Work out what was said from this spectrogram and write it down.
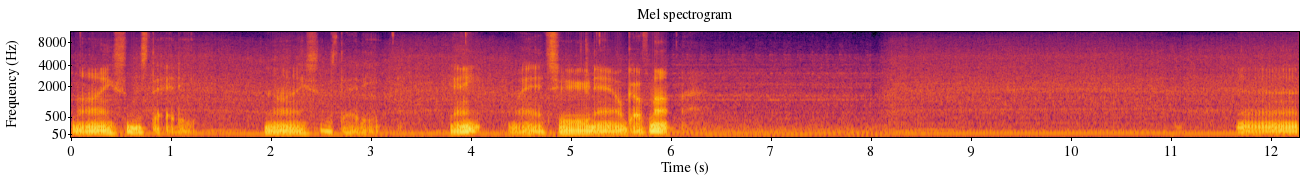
It's nice and steady. Nice and steady. Okay, where to now, governor? Uh,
